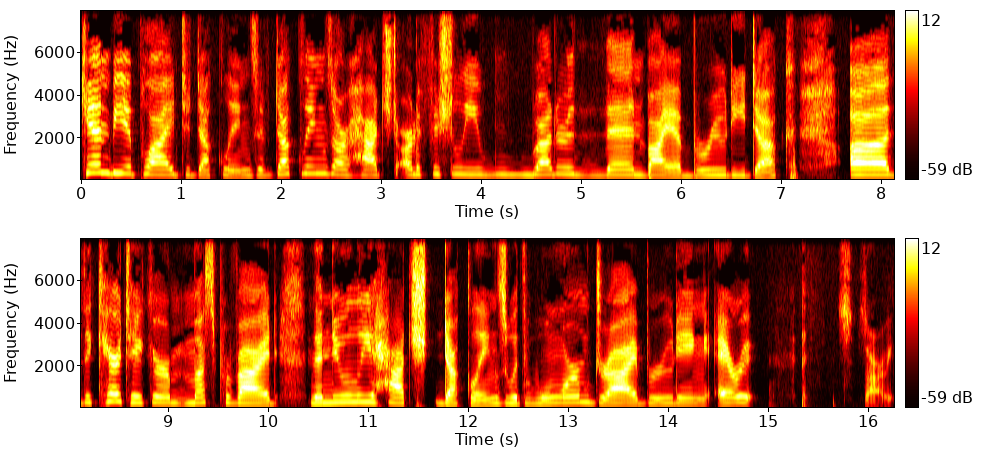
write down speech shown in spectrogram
can be applied to ducklings. If ducklings are hatched artificially rather than by a broody duck, uh, the caretaker must provide the newly hatched ducklings with warm, dry brooding area. Sorry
